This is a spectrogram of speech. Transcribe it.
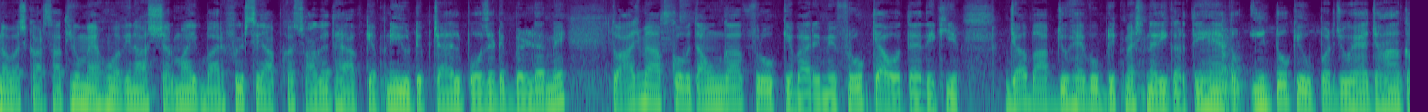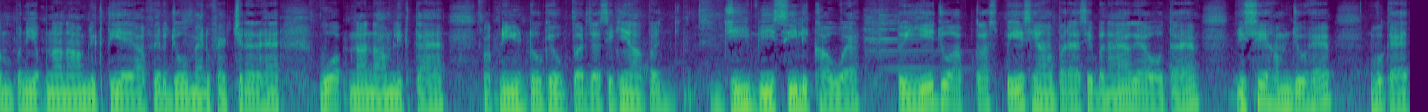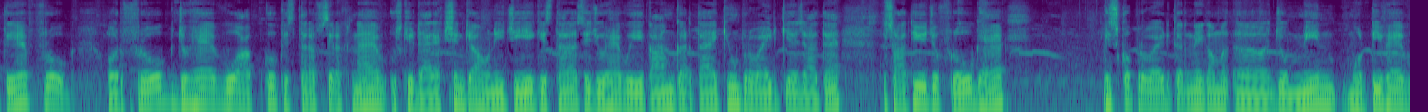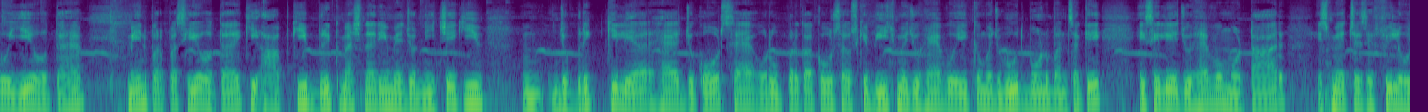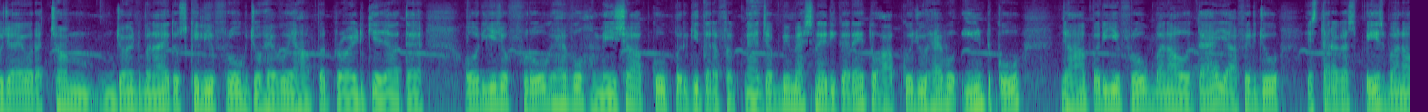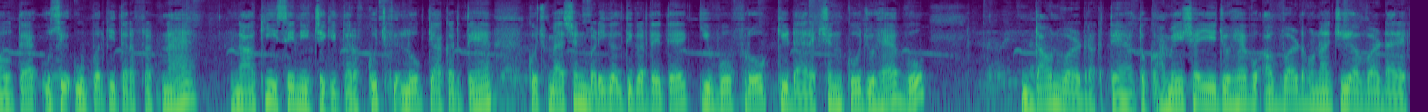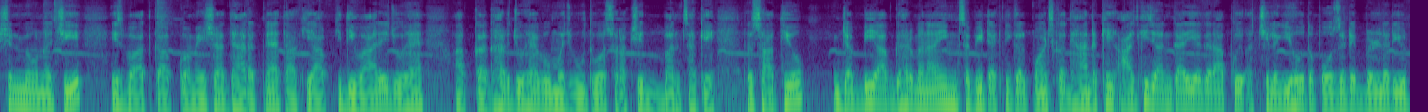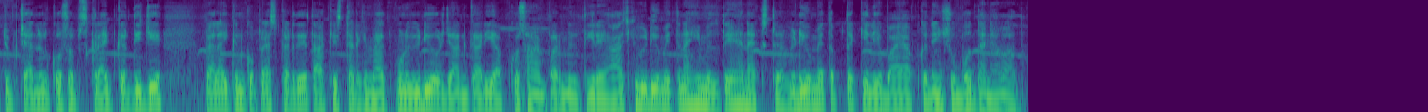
नमस्कार साथियों, मैं हूँ अविनाश शर्मा। एक बार फिर से आपका स्वागत है आपके अपने यूट्यूब चैनल पॉजिटिव बिल्डर में। तो आज मैं आपको बताऊँगा फ्रोक के बारे में। फ्रोक क्या होता है देखिए, जब आप जो है वो ब्रिक मशीनरी करते हैं तो ईंटों के ऊपर जो है, जहाँ कंपनी अपना नाम लिखती है या फिर जो मैन्युफैक्चरर है, वो अपना नाम लिखता है अपनी ईंटों के ऊपर। जैसे कि यहाँ पर जी बी सी लिखा हुआ है। तो ये जो आपका स्पेस यहाँ पर ऐसे बनाया गया होता है, इसे हम जो है, वो कहते हैं फ्रोग और फ्रोग जो है, वो आपको किस तरफ़ से रखना है, उसकी डायरेक्शन क्या होनी चाहिए, किस तरह से जो है, वो ये काम करता है, क्यों प्रोवाइड किया जाता है। तो साथ ही ये जो फ्रोग है इसको प्रोवाइड करने का जो मेन मोटिव है, वो ये होता है मेन पर्पस ये होता है कि आपकी ब्रिक मशीनरी में जो नीचे की जो ब्रिक की लेयर है, जो कोर्स है और ऊपर का कोर्स है, उसके बीच में जो है वो एक मज़बूत बॉन्ड बन सके। इसीलिए जो है वो मोटार इसमें अच्छे से फिल हो जाए और अच्छा जॉइंट बनाए तो उसके लिए फ्रोग जो है वो यहाँ पर प्रोवाइड किया जाता है। और ये जो फ्रोग है, वो हमेशा आपको ऊपर की तरफ़ रखना है। जब भी मशीनरी करें तो आपको जो है वो ईंट को जहाँ पर ये फ्रोग बना होता है या फिर जो इस तरह का स्पेस बना होता है, उसे ऊपर की तरफ़ रखना है, ना कि इसे नीचे की तरफ़। कुछ लोग क्या करते हैं, कुछ मैशन बड़ी गलती कर देते हैं कि वो फ्रॉक की डायरेक्शन को जो है, वो डाउनवर्ड रखते हैं। तो हमेशा ये जो है वो अपवर्ड होना चाहिए अपवर्ड डायरेक्शन में होना चाहिए। इस बात का आपको हमेशा ध्यान रखना है ताकि आपकी दीवारें जो है, आपका घर जो है वो मज़बूत व सुरक्षित बन सके। तो साथियों, जब भी आप घर बनाएँ, इन सभी टेक्निकल पॉइंट्स का ध्यान रखें। आज की जानकारी अगर आपको अच्छी लगी हो तो पॉजिटिव बिल्डर यूट्यूब चैनल को सब्सक्राइब कर दीजिए। बेल आइकन को प्रेस कर दे ताकि इस तरह की महत्वपूर्ण वीडियो और जानकारी आपको समय पर मिलती रहे। आज की वीडियो में इतना ही, मिलते हैं नेक्स्ट वीडियो में। तब तक के लिए बाय आपका दिन शुभ धन्यवाद।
